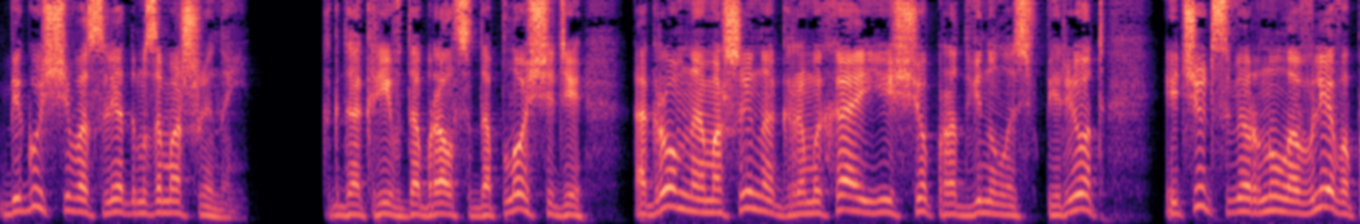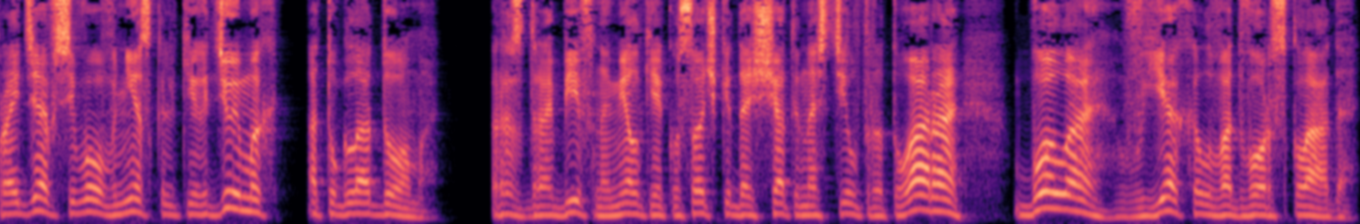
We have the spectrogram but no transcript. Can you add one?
бегущего следом за машиной. Когда Крив добрался до площади, огромная машина, громыхая, еще продвинулась вперед и чуть свернула влево, пройдя всего в нескольких дюймах от угла дома. Раздробив на мелкие кусочки дощатый настил тротуара, Бола въехал во двор склада.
